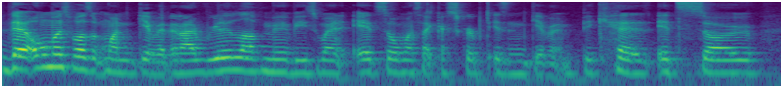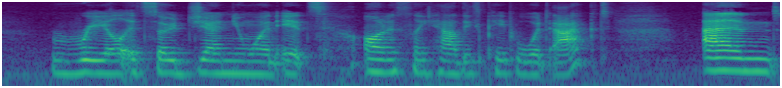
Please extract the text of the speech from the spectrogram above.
there almost wasn't one given and I really love movies when it's almost like a script isn't given because it's so real, it's so genuine, it's honestly how these people would act. And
